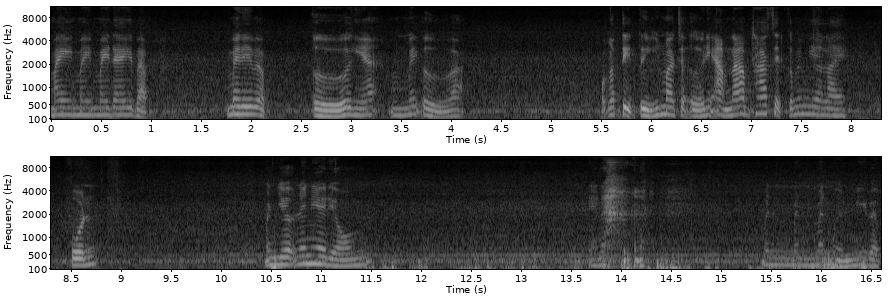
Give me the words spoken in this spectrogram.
ไม่ไม่ไม่ได้แบบ ไม่ได้แบบเอออย่างเงี้ย มันไม่เอออะปกติตื่นขึ้นมาจะเออนี่อาบน้ำท่าเสร็จก็ไม่มีอะไรฝน มันเยอะนะเนี่ยเดี๋ยวเดี๋ยวนะ มันมันมันเหมือนมีแบบ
